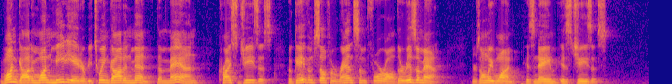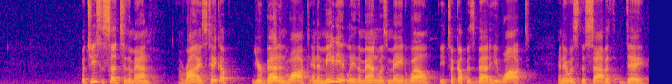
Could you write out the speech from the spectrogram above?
one God and one mediator between God and men, the man, Christ Jesus, who gave himself a ransom for all. There is a man. There's only one. His name is Jesus. But Jesus said to the man, Arise, take up your bed and walk. And immediately the man was made well. He took up his bed, he walked, and it was the Sabbath day.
